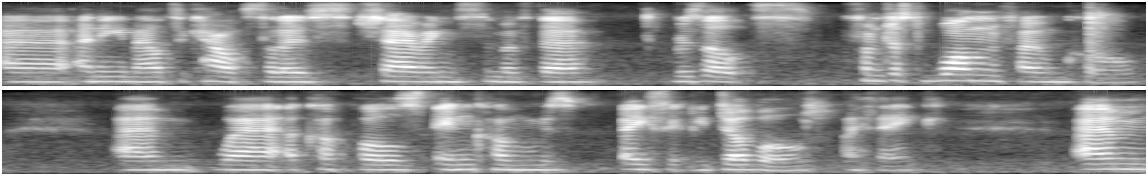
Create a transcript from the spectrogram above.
uh, an email to councillors sharing some of the results from just one phone call um, where a couple's income was basically doubled, I think. Um,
